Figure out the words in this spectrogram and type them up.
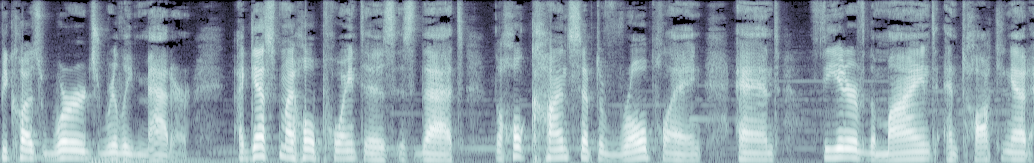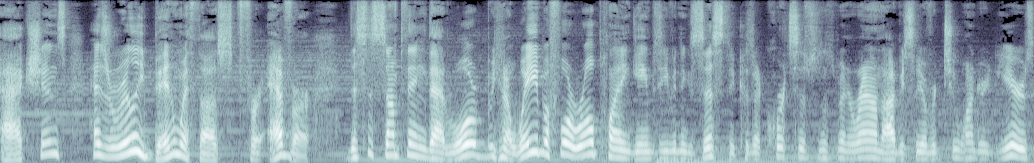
because words really matter. I guess my whole point is is that the whole concept of role playing and theater of the mind and talking out actions has really been with us forever this is something that you know way before role playing games even existed because our court system's been around obviously over 200 years.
